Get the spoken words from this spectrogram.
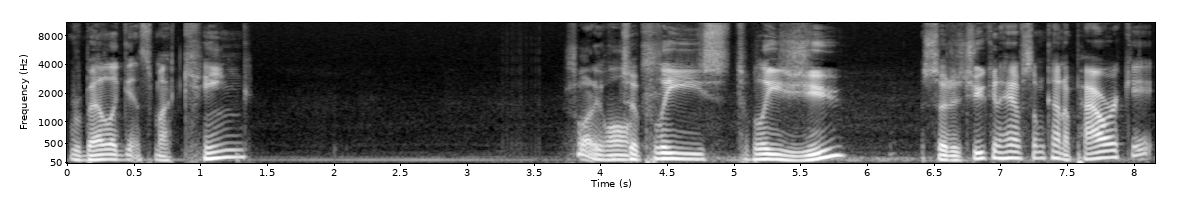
rebel against my king That's what he wants. to please to please you, so that you can have some kind of power kick?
